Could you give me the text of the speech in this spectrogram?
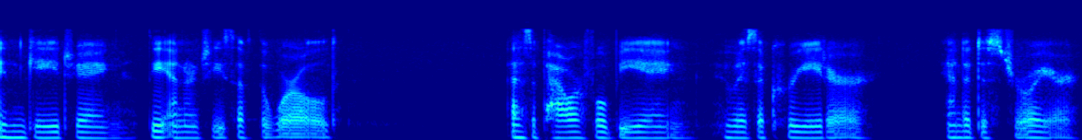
engaging the energies of the world as a powerful being who is a creator and a destroyer.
